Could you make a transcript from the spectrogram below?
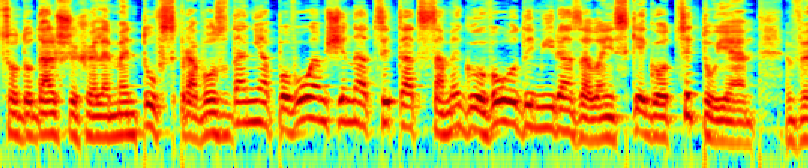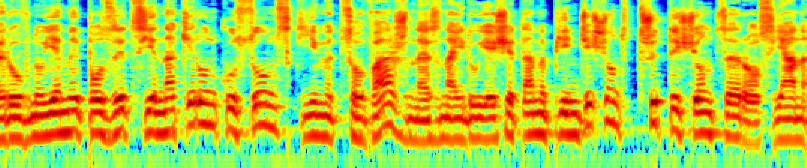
Co do dalszych elementów sprawozdania, powołam się na cytat samego Wołodymira Zalańskiego. Cytuję: Wyrównujemy pozycję na kierunku sumskim. Co ważne, znajduje się tam 53 tysiące Rosjan.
